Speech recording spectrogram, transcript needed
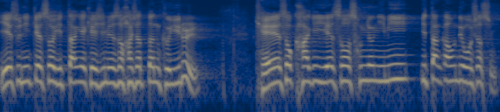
예수님께서 이 땅에 계시면서 하셨던 그 일을 계속하기 위해서 성령님이 이 땅 가운데 오셨습니다.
